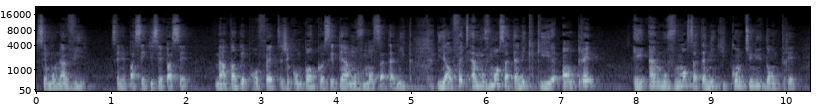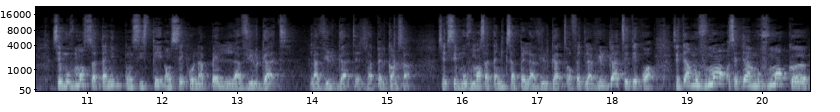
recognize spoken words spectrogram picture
C'est mon avis. Ce n'est pas ce qui s'est passé. Mais en tant que prophète, je comprends que c'était un mouvement satanique. Il y a en fait un mouvement satanique qui est entré et un mouvement satanique qui continue d'entrer. Ces mouvements sataniques consistaient en ce qu'on appelle la vulgate. La vulgate, elle s'appelle comme ça. Ces mouvements sataniques s'appellent la Vulgate. En fait, la Vulgate, c'était quoi? C'était un mouvement, c'était un mouvement que,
